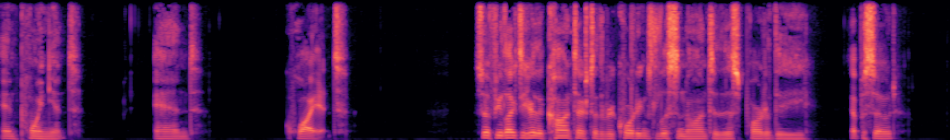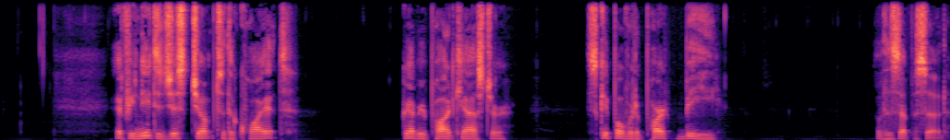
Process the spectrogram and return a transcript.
and poignant and quiet. So if you'd like to hear the context of the recordings, listen on to this part of the episode. If you need to just jump to the quiet, grab your podcaster, skip over to part B of this episode.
